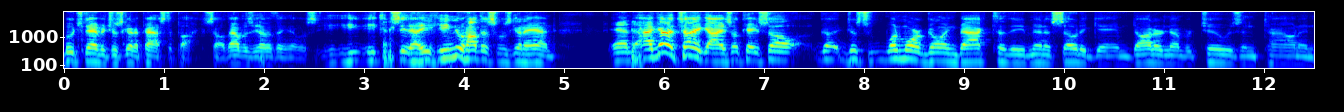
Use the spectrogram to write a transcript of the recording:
Buchnevich was going to pass the puck. So that was the other thing that was he he, he could see that he, he knew how this was going to end. And I got to tell you guys, okay, so just one more going back to the Minnesota game. Daughter number two is in town and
